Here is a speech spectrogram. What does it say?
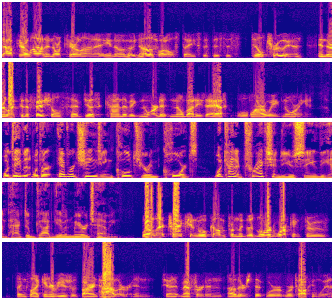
South Carolina, North Carolina. You know, who knows what all states that this is still true in? And their elected officials have just kind of ignored it, and nobody's asked, "Well, why are we ignoring it?" Well, David, with our ever changing culture and courts, what kind of traction do you see the impact of God given marriage having? Well, that traction will come from the good Lord working through things like interviews with Byron Tyler and Janet Mefford and others that we're, we're talking with.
